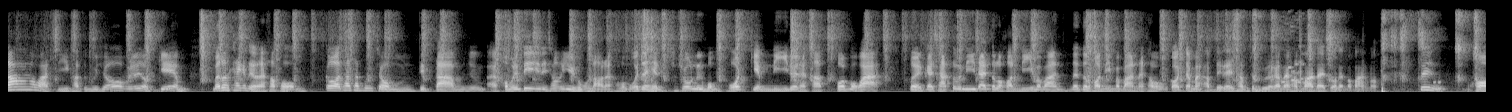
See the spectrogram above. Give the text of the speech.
สวัสดีครับท่านผู้ชมวันนี้จบเกมมาต้นแค่กันเดี๋ยวนะครับผม ก็ถ้าท่านผู้ชมติดตามคอมมูนิตี้ในช่อง YouTube ของเรานะครับผมก็จะเห็นช่วงหนึ่งผมโพสต์เกมนี้ด้วยนะครับโพสต์บอกว่าเปิดกระชับตัวนี้ได้ตัวละครนี้มาบ้างได้ตัวละครนี้มาบ้างนะครับผมก็จะมาอัปเดตให้ท่านผู้ชมดูแล้วกันนะครับว่าได้ตัวอะไรมาบ้างเนาะซึ่งขอ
